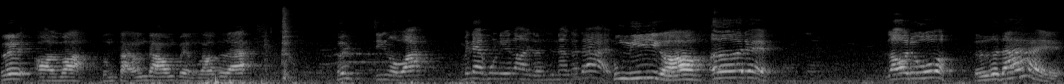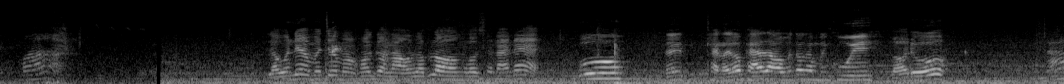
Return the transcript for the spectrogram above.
เฮ้ย อ่อนว่ะ สงสัยน้องดาวเป็นของเราซะแล้ว อาจจะชนะก็ได้ พรุ่งนี้อีกเหรอ เออเด็รอดู เออได้ มา แล้ววันเนี้ยมาเจอหมอคอยกับเรารับรองเราชนะแน่ โอ้ในแข่งอะไรก็แพ้เราไม่ต้องทำเป็นคุย รอดู ได้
